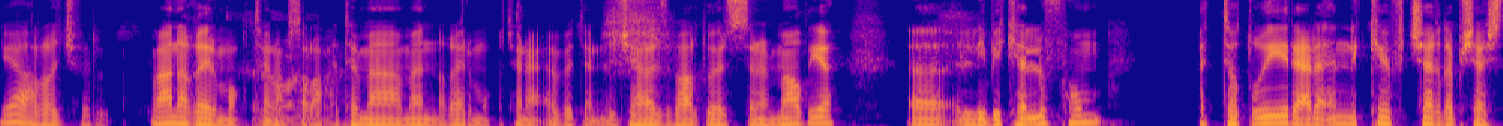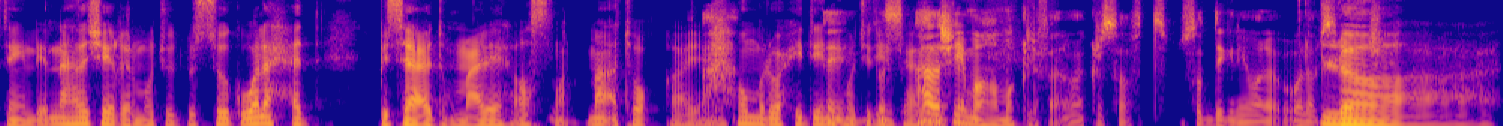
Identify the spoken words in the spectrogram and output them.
يا رجل. ما أنا غير مقتنع. بصراحه تماما غير مقتنع ابدا الجهاز ب hardware السنة الماضية آه، اللي بيكلفهم التطوير على إنك كيف تشغله بشاشتين لأن هذا شيء غير موجود بالسوق ولا حد بيساعدهم عليه أصلا ما أتوقع يعني. هم الوحيدين إيه، الموجودين بس في هذا شيء. ما هو مكلف على مايكروسوفت. صدقني ولا ولا. لا.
